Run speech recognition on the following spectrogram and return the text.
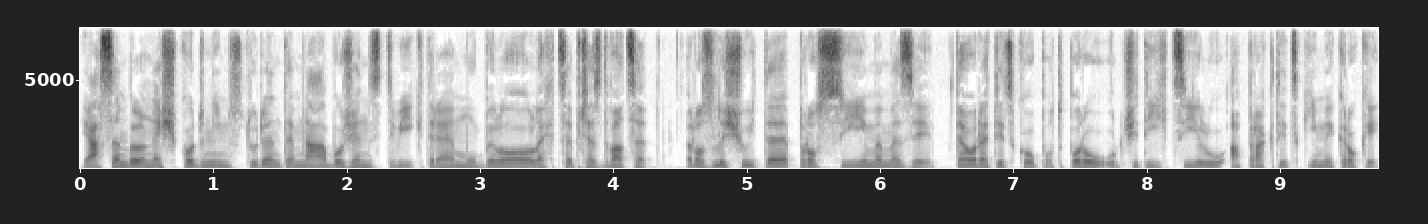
Já jsem byl neškodným studentem náboženství, kterému bylo lehce přes 20. Rozlišujte, prosím, mezi teoretickou podporou určitých cílů a praktickými kroky.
